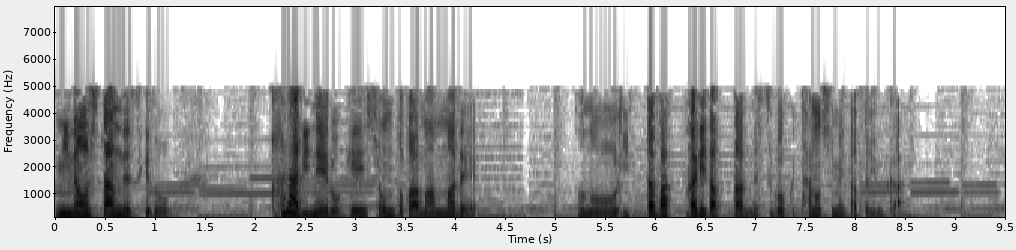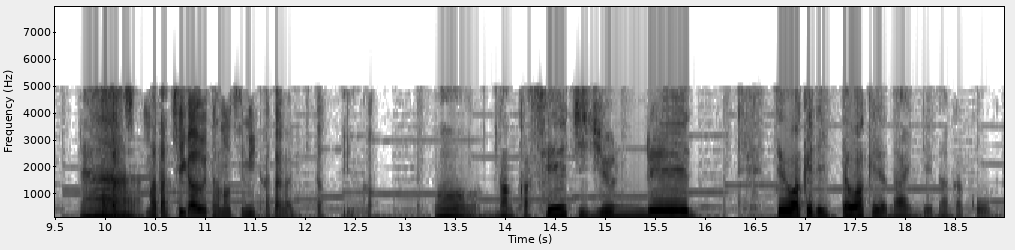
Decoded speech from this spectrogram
見直したんですけど、かなりね、ロケーションとかはまんまで、その、行ったばっかりだったんですごく楽しめたというか、また、また違う楽しみ方ができたっていうか。うん。なんか聖地巡礼ってわけで行ったわけじゃないんで、なんかこう、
